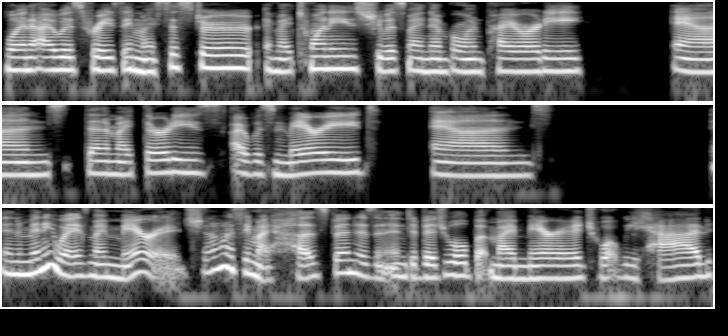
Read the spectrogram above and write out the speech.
When I was raising my sister in my 20s, she was my number one priority. And then in my 30s, I was married and in many ways, my marriage, I don't want to say my husband as an individual, but my marriage, what we had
